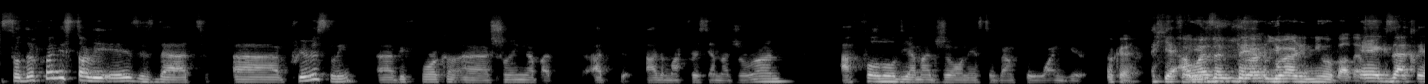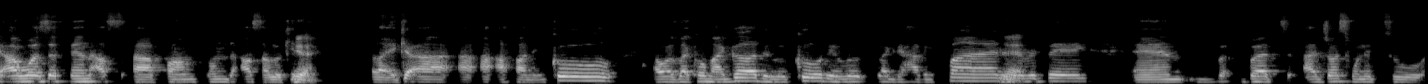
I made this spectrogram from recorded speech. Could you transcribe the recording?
So the funny story is is that uh, previously, uh, before uh, showing up at at, at my first Yamajo run, I followed Yamajo on Instagram for one year. Okay. Yeah, So I was a you, you, fan. you already knew about that. Exactly, I was a fan outs- uh, from from the outside looking. Yeah. Like uh, I, I found them cool. I was like, oh my god, they look cool. They look like they're having fun and everything. And but but I just wanted to.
